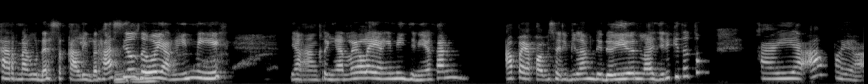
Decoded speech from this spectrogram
karena udah sekali berhasil Mm-mm. tuh yang ini, yang angkringan lele yang ini jadinya kan apa ya kalau bisa dibilang dedeyen lah. Jadi kita tuh kayak apa ya?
